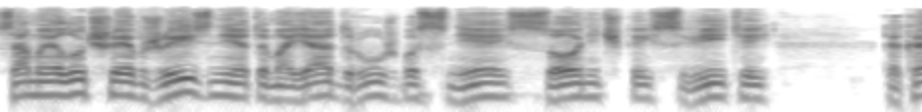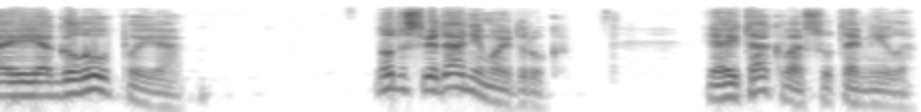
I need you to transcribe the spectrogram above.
самое лучшее в жизни — это моя дружба с ней, с Сонечкой, с Витей. Какая я глупая! Ну, до свидания, мой друг. Я и так вас утомила.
